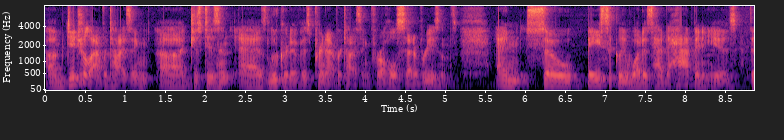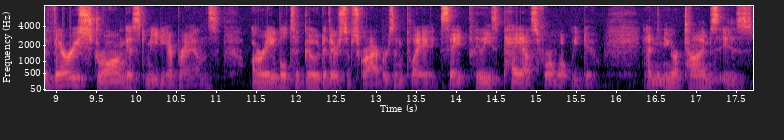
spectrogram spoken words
um, digital advertising uh, just isn't as lucrative as print advertising for a whole set of reasons. And so basically, what has had to happen is the very strongest media brands are able to go to their subscribers and play, say, please pay us for what we do. And the New York Times is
